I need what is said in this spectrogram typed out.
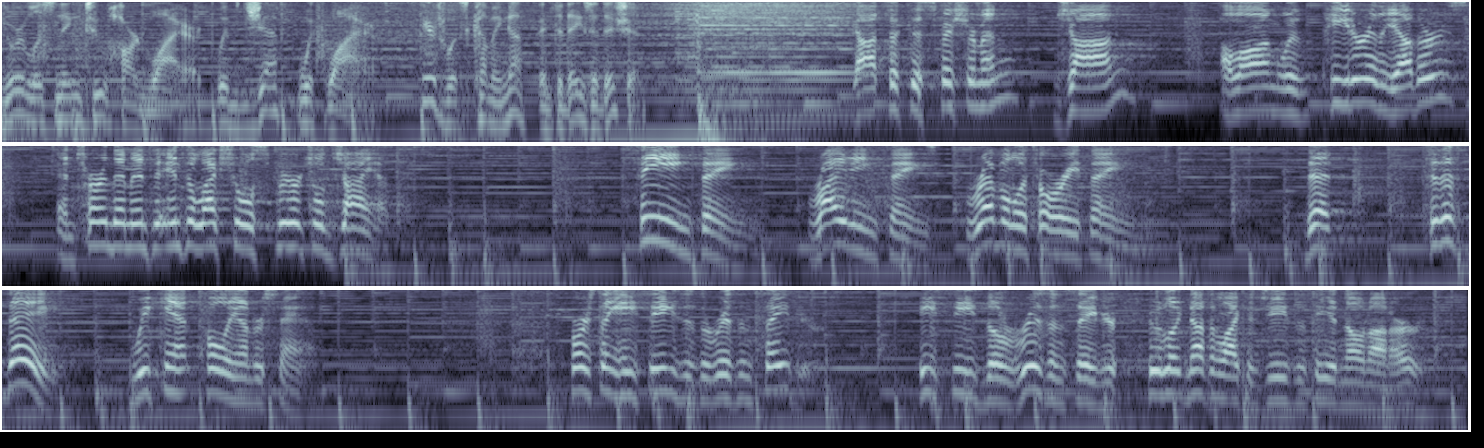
You're listening to Hardwired with Jeff Wickwire. Here's what's coming up in today's edition. God took this fisherman, John, along with Peter and the others, and turned them into intellectual spiritual giants. Seeing things, writing things, revelatory things that to this day we can't fully understand. First thing he sees is the risen Savior. He sees the risen Savior who looked nothing like the Jesus he had known on earth.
